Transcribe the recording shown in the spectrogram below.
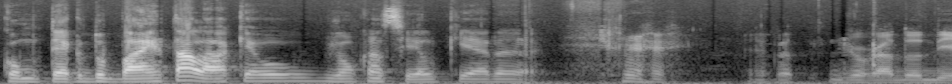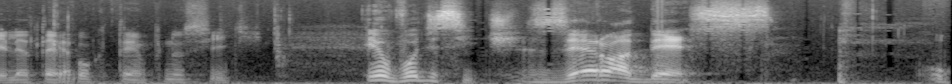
como técnico do Bayern está lá, que é o João Cancelo, que era O jogador dele até pouco tempo no City. Eu vou de City. 0 a 10. O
